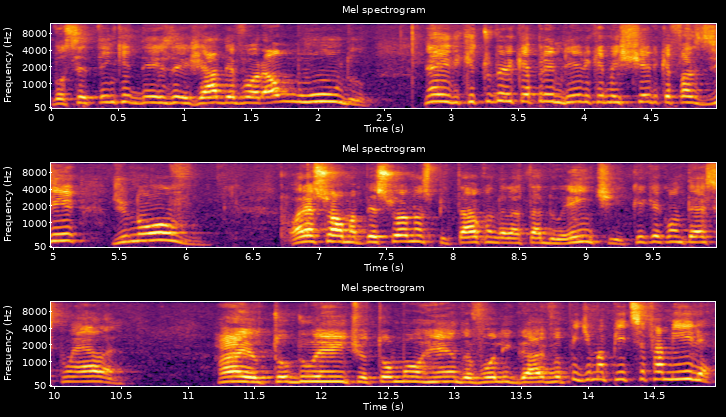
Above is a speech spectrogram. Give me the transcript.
Você tem que desejar devorar o mundo. Né? Ele quer tudo, ele quer aprender, ele quer mexer, ele quer fazer de novo. Olha só, uma pessoa no hospital, quando ela está doente, o que, que acontece com ela? Ah, eu tô doente, eu tô morrendo, eu vou ligar e vou... Pedir uma pizza família.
